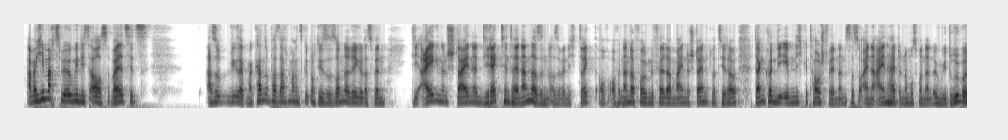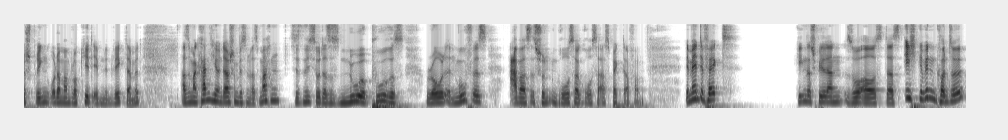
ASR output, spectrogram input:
Aber hier macht es mir irgendwie nichts aus, weil es jetzt also wie gesagt, man kann so ein paar Sachen machen. Es gibt noch diese Sonderregel, dass wenn die eigenen Steine direkt hintereinander sind, also wenn ich direkt auf aufeinanderfolgende Felder meine Steine platziert habe, dann können die eben nicht getauscht werden. Dann ist das so eine Einheit und dann muss man dann irgendwie drüber springen oder man blockiert eben den Weg damit. Also man kann hier und da schon ein bisschen was machen. Es ist jetzt nicht so, dass es nur pures Roll and Move ist, aber es ist schon ein großer, großer Aspekt davon. Im Endeffekt ging das Spiel dann so aus, dass ich gewinnen konnte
